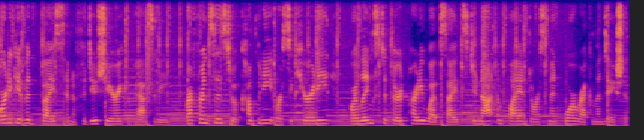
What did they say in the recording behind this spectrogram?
or to give advice in a fiduciary capacity. References to a company or security or links to third party websites do not imply endorsement or recommendation.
